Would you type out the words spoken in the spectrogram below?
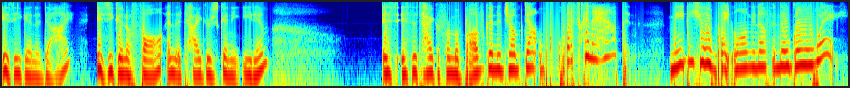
is he going to die? Is he going to fall and the tiger's going to eat him? Is, is the tiger from above going to jump down? What's going to happen? Maybe he'll wait long enough and they'll go away.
